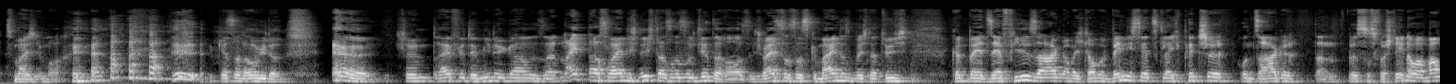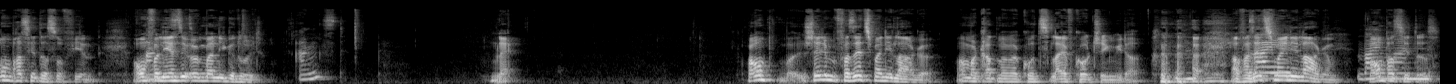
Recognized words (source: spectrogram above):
Das mache ich immer. Gestern auch wieder. Schön drei, vier Termine gehabt und gesagt, nein, das meine ich nicht, das resultiert daraus. Ich weiß, dass das gemein ist, weil ich natürlich, könnte man jetzt sehr viel sagen, aber ich glaube, wenn ich es jetzt gleich pitche und sage, dann wirst du es verstehen. Aber warum passiert das so vielen? Warum Angst. verlieren sie irgendwann die Geduld? Angst? Nee. Warum, stell dir, versetz dich mal in die Lage. Machen wir gerade mal kurz Live-Coaching wieder. Aber versetz dich mal in die Lage. Warum passiert das?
